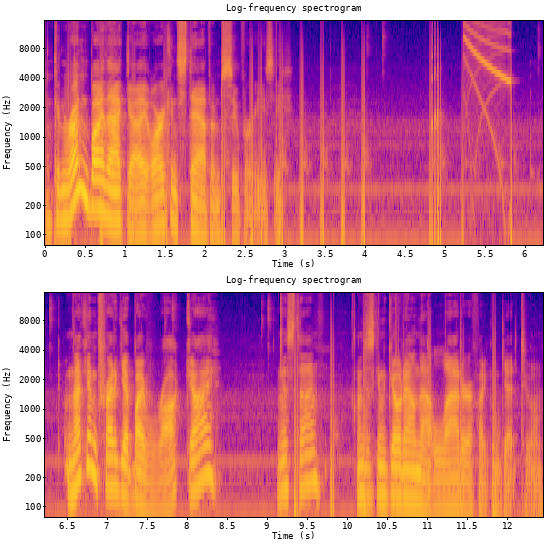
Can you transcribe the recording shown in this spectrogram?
I can run by that guy, or I can stab him super easy. I'm not gonna try to get by Rock Guy this time. I'm just gonna go down that ladder if I can get to him.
